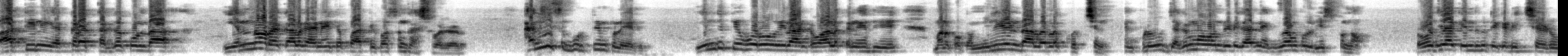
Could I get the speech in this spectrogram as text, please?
పార్టీని ఎక్కడ తగ్గకుండా ఎన్నో రకాలుగా ఆయన అయితే పార్టీ కోసం కష్టపడ్డాడు. కనీస గుర్తింపు లేదు. ఎందుకు ఇవ్వరు? ఇలాంటి వాళ్ళకి అనేది మనకు ఒక మిలియన్ డాలర్ల క్వశ్చన్ ఇప్పుడు జగన్మోహన్ రెడ్డి గారిని ఎగ్జాంపుల్ తీసుకున్నాం రోజాకి ఎందుకు టికెట్ ఇచ్చాడు?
